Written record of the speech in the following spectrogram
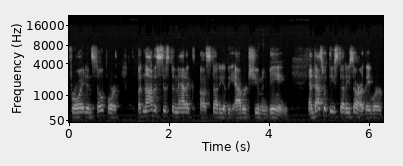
Freud and so forth, but not a systematic uh, study of the average human being. And that's what these studies are. They were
